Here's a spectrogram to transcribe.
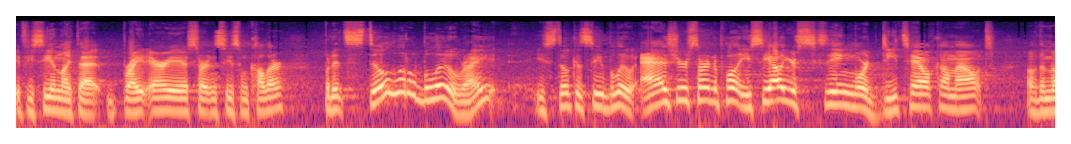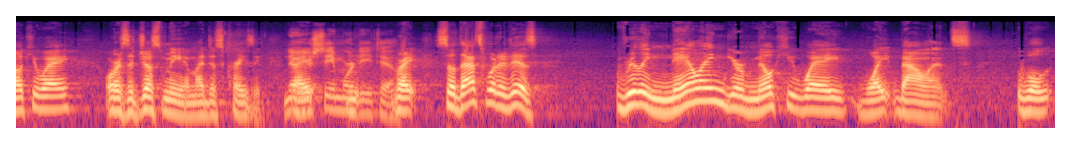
if you see in like that bright area, you're starting to see some color, but it's still a little blue, right? You still can see blue. As you're starting to pull it, you see how you're seeing more detail come out of the Milky Way? Or is it just me? Am I just crazy? No, Right? you're seeing more detail. Right. So that's what it is. Really nailing your Milky Way white balance will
